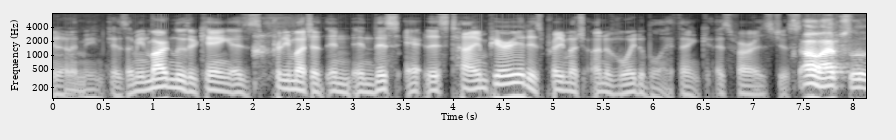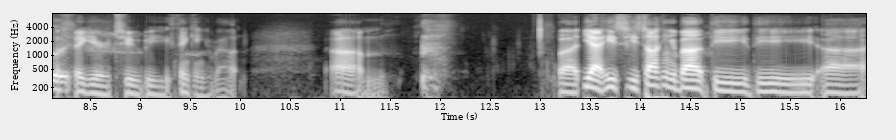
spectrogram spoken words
You know what I mean? Because I mean, Martin Luther King is pretty much a, in in this this time period is pretty much unavoidable. I think as far as just Oh, a absolutely. figure to be thinking about. Um, but yeah, he's he's talking about the the uh,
